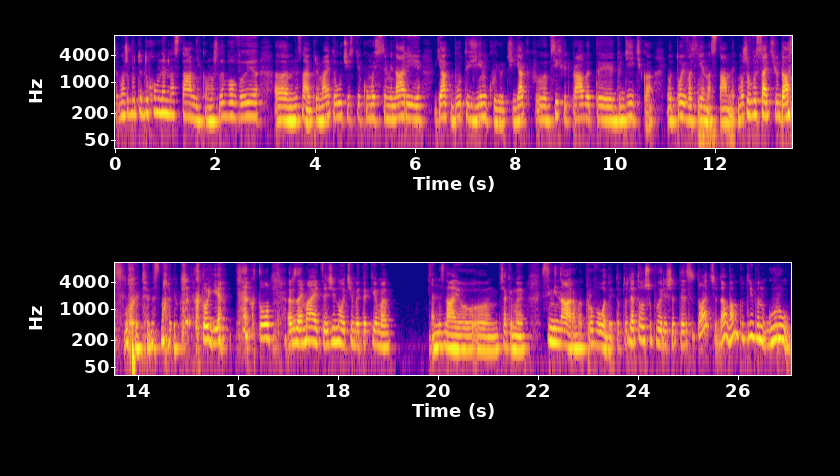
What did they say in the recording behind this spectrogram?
Це може бути духовним наставником, можливо, ви е, не знаю, приймаєте участь в якомусь семінарії, як бути жінкою, чи як е, всіх відправити до дідька. І от той у вас є наставник. Може, ви сать Юда слухаєте, не знаю, хто є, хто займається жіночими такими. Не знаю, е, всякими семінарами проводить. Тобто для того, щоб вирішити ситуацію, да, вам потрібен гуру,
